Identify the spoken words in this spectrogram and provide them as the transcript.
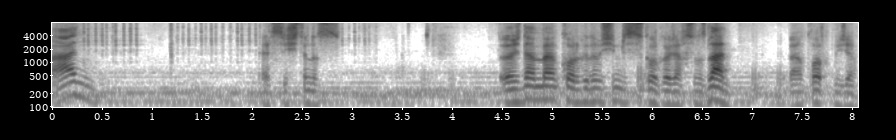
Lan. E sıçtınız. Önceden ben korkuyordum şimdi siz korkacaksınız lan. Ben korkmayacağım.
